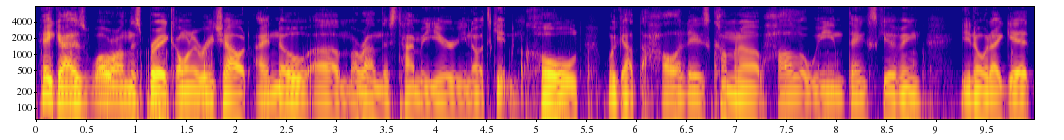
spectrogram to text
Hey guys, while we're on this break, I want to reach out. I know um, around this time of year, you know, it's getting cold. We got the holidays coming up, Halloween, Thanksgiving. You know what I get?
